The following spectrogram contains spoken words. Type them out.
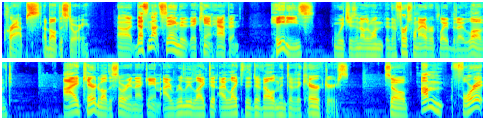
craps about the story. Uh, that's not saying that it can't happen. Hades, which is another one, the first one I ever played that I loved, I cared about the story in that game. I really liked it. I liked the development of the characters. So I'm for it.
